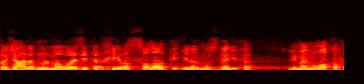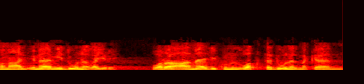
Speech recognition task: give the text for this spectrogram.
فجعل ابن المواز تأخير الصلاة إلى المزدلفة لمن وقف مع الإمام دون غيره وراعى مالك الوقت دون المكان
